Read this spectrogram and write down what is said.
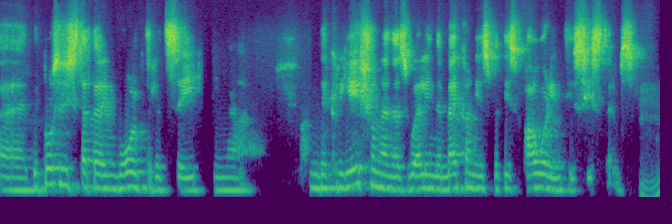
uh, the processes that are involved, let's say, in, uh, in, the creation and as well in the mechanism that is powering these systems. Mm-hmm.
